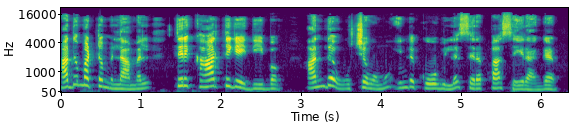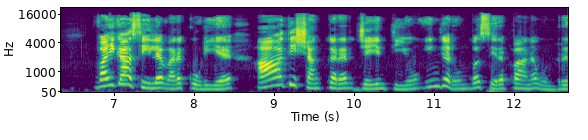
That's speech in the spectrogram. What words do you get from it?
அது மட்டும் இல்லாமல் திரு கார்த்திகை தீபம் அந்த உற்சவமும் இந்த கோவிலில் சிறப்பாக செய்கிறாங்க வைகாசியில் வரக்கூடிய ஆதி சங்கரர் ஜெயந்தியும் இங்கே ரொம்ப சிறப்பான ஒன்று.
